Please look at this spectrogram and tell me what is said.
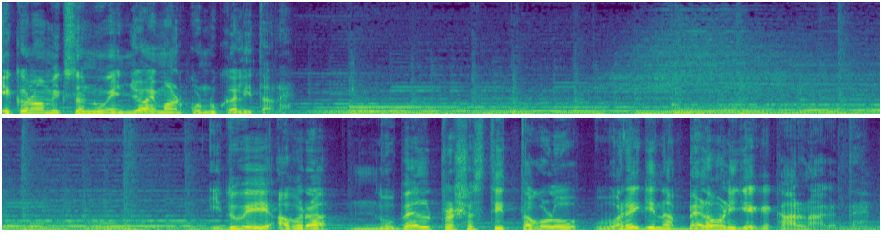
ಎಕನಾಮಿಕ್ಸನ್ನು ಎಂಜಾಯ್ ಮಾಡಿಕೊಂಡು ಕಲಿತಾರೆ. ಇದುವೇ ಅವರ ನೊಬೆಲ್ ಪ್ರಶಸ್ತಿ ತಗೊಳ್ಳೋವರೆಗಿನ ಬೆಳವಣಿಗೆಗೆ ಕಾರಣ ಆಗುತ್ತೆ.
